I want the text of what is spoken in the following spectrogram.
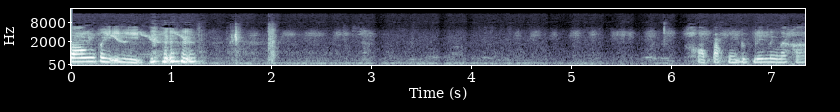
จ้องไปอีก อปักมุมบิบนิดนึงนะคะ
